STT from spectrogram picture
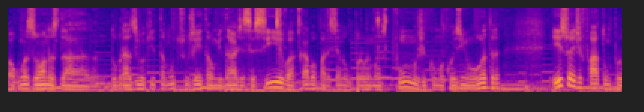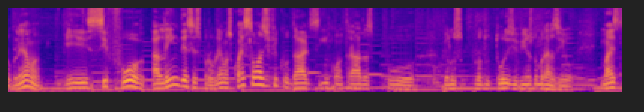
algumas zonas da, do Brasil aqui está muito sujeita à umidade excessiva, acaba aparecendo um problema fúngico, uma coisinha ou outra. Isso é de fato um problema? E se for, além desses problemas, quais são as dificuldades encontradas por, pelos produtores de vinhos no Brasil? Mas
